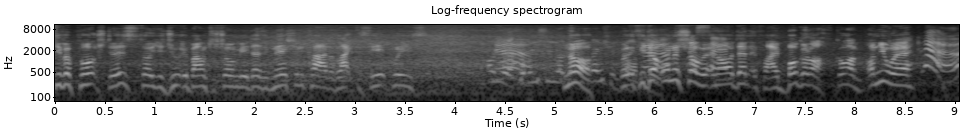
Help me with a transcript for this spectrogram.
You've approached us, so you're duty bound to show me your designation card. I'd like to see it, please. Oh yeah, can we see your No, destination but if you No, don't want to show it and identify, bugger off. Go on, on your way. No.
